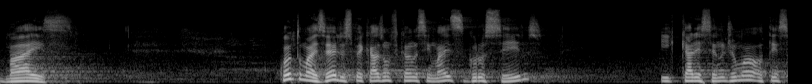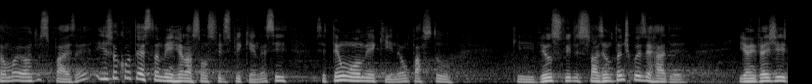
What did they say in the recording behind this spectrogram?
mas quanto mais velhos, os pecados vão ficando assim mais grosseiros e carecendo de uma atenção maior dos pais. Né? Isso acontece também em relação aos filhos pequenos. Né? Se, se tem um homem aqui, né, um pastor, que vê os filhos fazendo tanta coisa errada, e ao invés de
